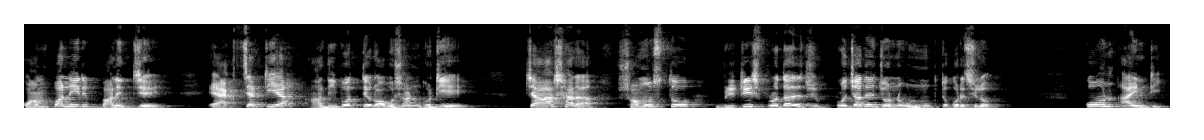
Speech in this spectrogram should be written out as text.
কোম্পানির বাণিজ্যে একচাটিয়া আধিপত্যের অবসান ঘটিয়ে চা সারা সমস্ত ব্রিটিশ প্রজাদের প্রজাদের জন্য উন্মুক্ত করেছিল? কোন আইনটি?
